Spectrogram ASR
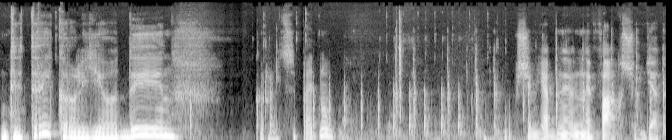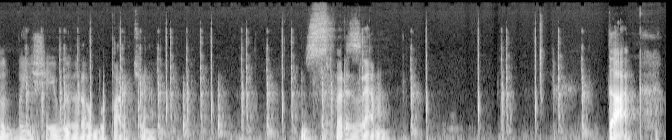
Д3, король Е1. Король С5. Ну. В общем, я б не, не факт, щоб я тут би ще й виграв би партію. З ферзем. Так.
